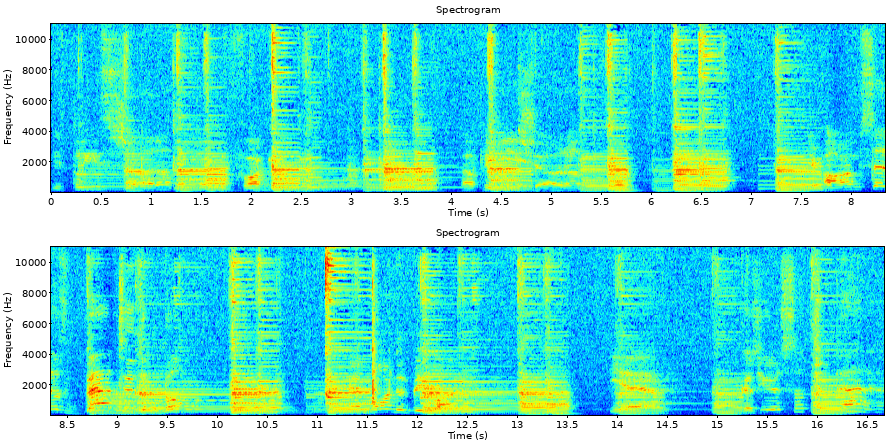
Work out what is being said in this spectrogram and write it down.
Please, please shut up. Shut the fuck up. Uh, please shut up. Your arm says bad to the bone. And born to be one. Yeah, cause you're such a badass.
